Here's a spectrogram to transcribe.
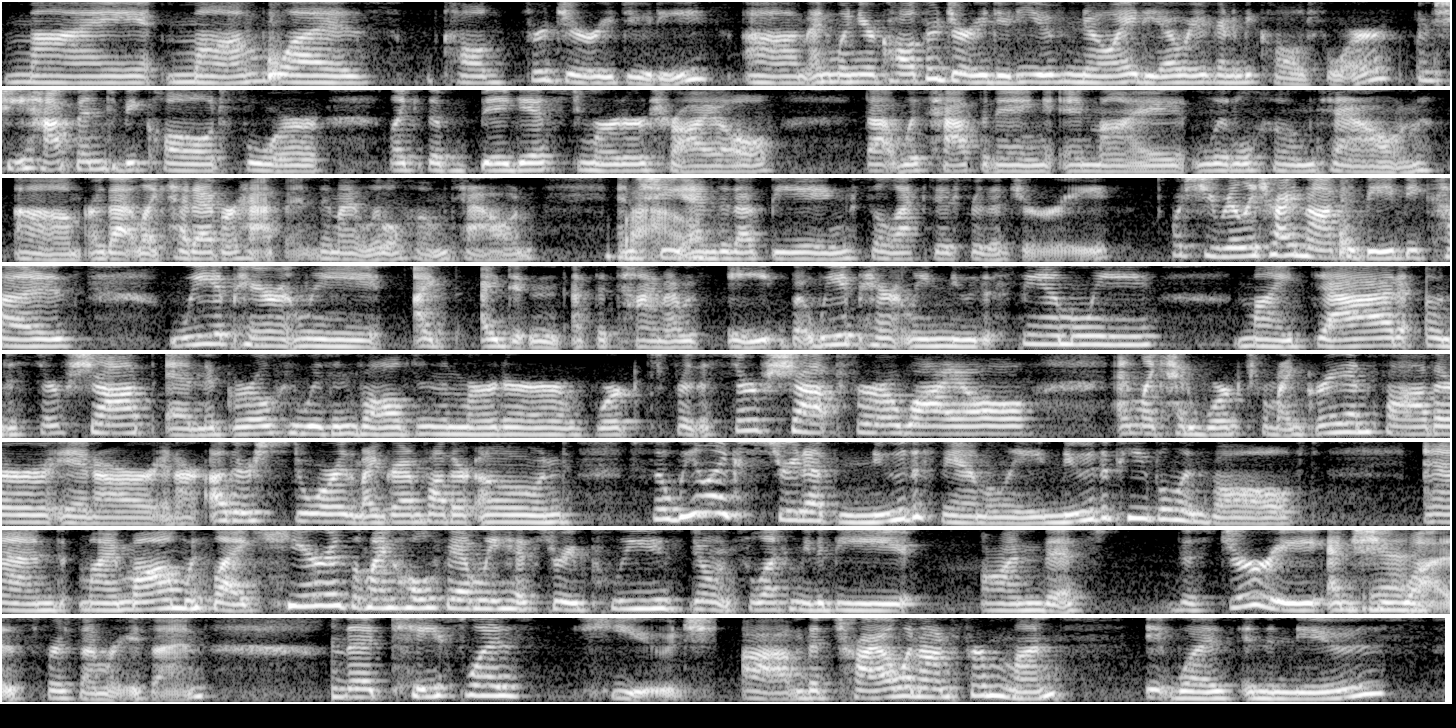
My mom was called for jury duty. Um, and when you're called for jury duty, you have no idea what you're going to be called for. And she happened to be called for like the biggest murder trial that was happening in my little hometown, um, or that like had ever happened in my little hometown, and she ended up being selected for the jury, which she really tried not to be because we apparently I I didn't at the time I was eight, but we apparently knew the family. My dad owned a surf shop, and the girl who was involved in the murder worked for the surf shop for a while, and like had worked for my grandfather in our in our other store that my grandfather owned. So we like straight up knew the family, knew the people involved. And my mom was like, "Here is my whole family history. Please don't select me to be on this this jury." And she Yeah. was for some reason. The case was huge. Um, the trial went on for months. It was in the news.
